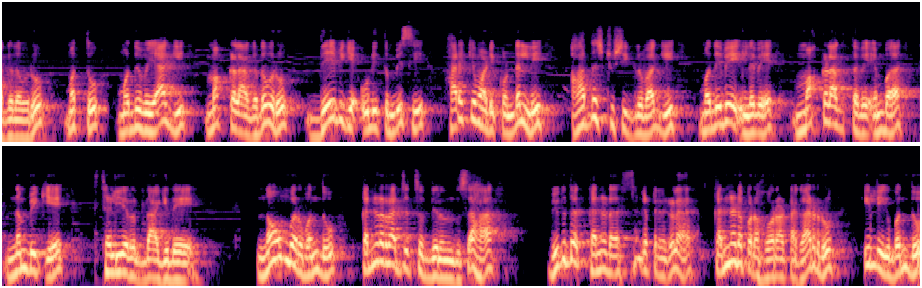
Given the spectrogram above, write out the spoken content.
ಆಗದವರು ಮತ್ತು ಮದುವೆಯಾಗಿ ಮಕ್ಕಳಾಗದವರು ದೇವಿಗೆ ಉಡಿ ತುಂಬಿಸಿ ಹರಕೆ ಮಾಡಿಕೊಂಡಲ್ಲಿ ಆದಷ್ಟು ಶೀಘ್ರವಾಗಿ ಮದುವೆ ಇಲ್ಲವೇ ಮಕ್ಕಳಾಗುತ್ತವೆ ಎಂಬ ನಂಬಿಕೆ ಸ್ಥಳೀಯರದ್ದಾಗಿದೆ. ನವೆಂಬರ್ ಒಂದು ಕನ್ನಡ ರಾಜ್ಯೋತ್ಸವ ದಿನದಂದು ಸಹ ವಿವಿಧ ಕನ್ನಡ ಸಂಘಟನೆಗಳ ಕನ್ನಡ ಪರ ಹೋರಾಟಗಾರರು ಇಲ್ಲಿಗೆ ಬಂದು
